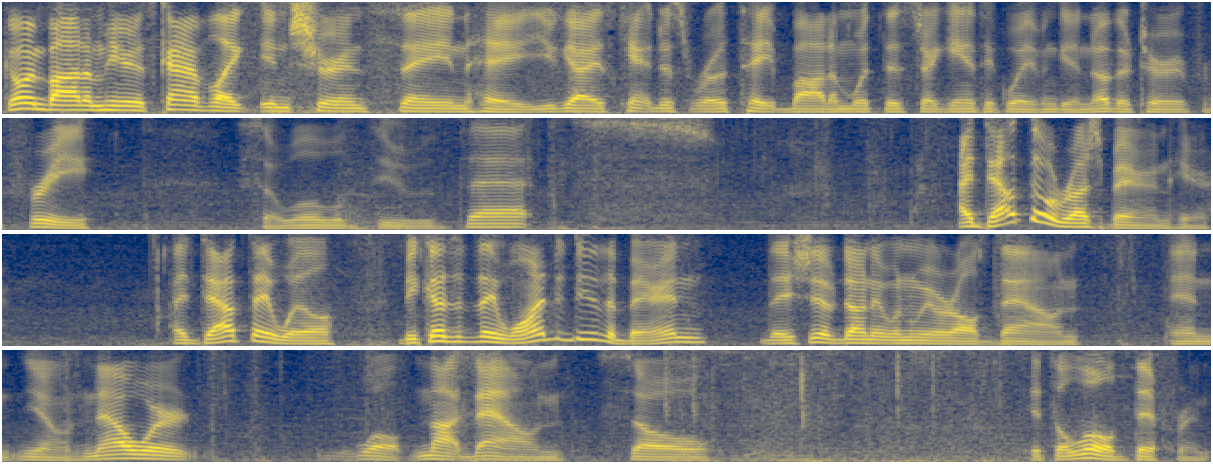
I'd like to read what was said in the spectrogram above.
going bottom here is kind of like insurance saying, hey, you guys can't just rotate bottom with this gigantic wave and get another turret for free. So we'll, do that. I doubt they'll rush Baron here. I doubt they will. Because if they wanted to do the Baron, they should have done it when we were all down. And, you know, now we're, well, not down. So it's a little different.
